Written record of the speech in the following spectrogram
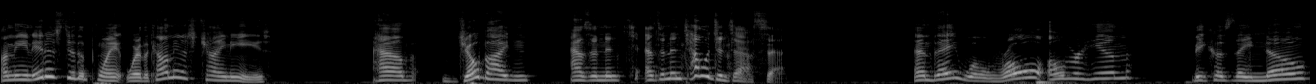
I mean, it is to the point where the communist Chinese have Joe Biden as an as an intelligence asset. And they will roll over him because they know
